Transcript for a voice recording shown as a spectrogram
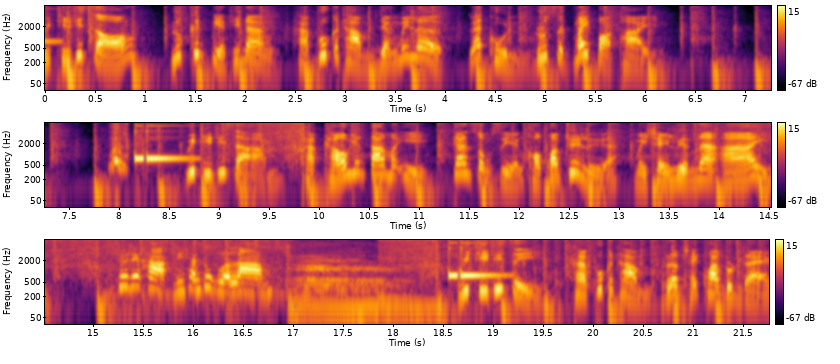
วิธีที่ 2 ลุกขึ้นเปลี่ยนที่นั่ง หากผู้กระทำยังไม่เลิก และคุณรู้สึกไม่ปลอดภัย วิธีที่ 3 หากเขายังตามมาอีก การส่งเสียงขอความช่วยเหลือไม่ใช่เรื่องน่าอาย ช่วยด้วยค่ะ ดิฉันถูกลวนลาม วิธีที่ 4 หากผู้กระทำเริ่มใช้ความรุนแรง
